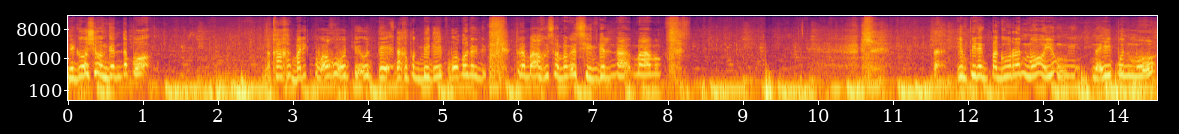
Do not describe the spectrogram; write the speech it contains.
negosyo. Ang ganda po. Nakakabalik po ako unti-unti. Nakapagbigay po ako ng trabaho sa mga single na mama. Yung pinagpaguran mo, yung naipon mo,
